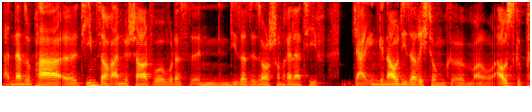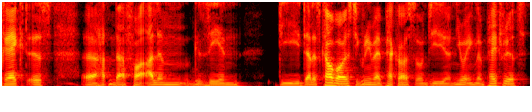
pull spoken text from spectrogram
Wir hatten dann so ein paar äh, Teams auch angeschaut, wo, wo das in, in dieser Saison schon relativ ja in genau dieser Richtung äh, ausgeprägt ist, äh, hatten da vor allem gesehen die Dallas Cowboys, die Green Bay Packers und die New England Patriots.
